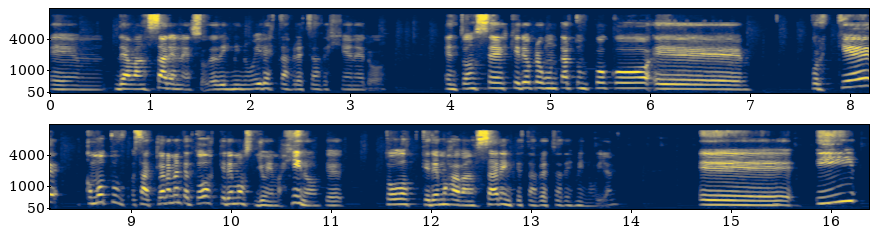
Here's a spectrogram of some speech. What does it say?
Em, de avanzar en eso, de disminuir estas brechas de género. Entonces, quería preguntarte un poco, eh, ¿por qué, cómo tú, o sea, claramente todos queremos, yo me imagino que todos queremos avanzar en que estas brechas disminuyan. Eh, y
